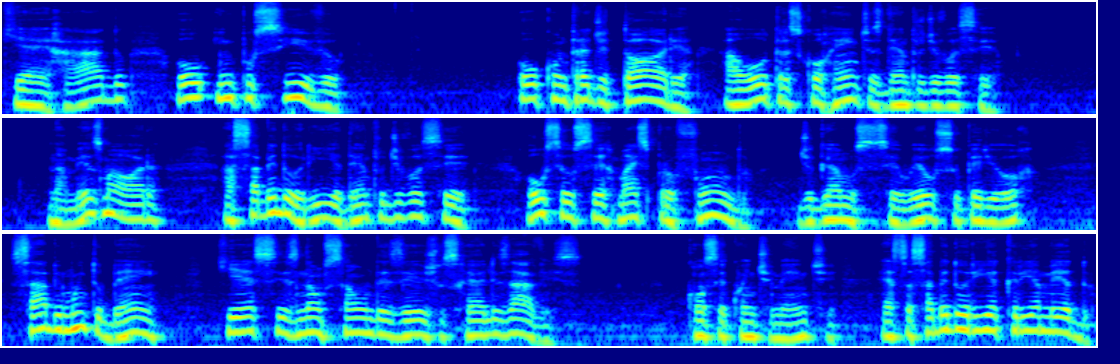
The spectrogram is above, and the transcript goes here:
que é errado ou impossível ou contraditória a outras correntes dentro de você. Na mesma hora, a sabedoria dentro de você, ou seu ser mais profundo, digamos seu eu superior, sabe muito bem que esses não são desejos realizáveis. Consequentemente, essa sabedoria cria medo,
